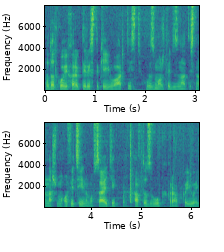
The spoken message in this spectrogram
Додаткові характеристики і вартість ви зможете дізнатись на нашому офіційному сайті автозвук.ua.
